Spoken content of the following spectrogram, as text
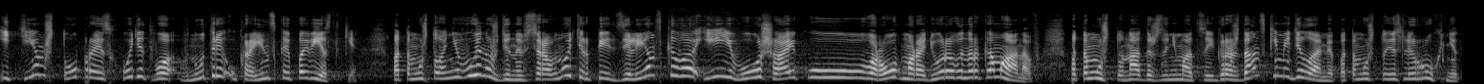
и тем, что происходит во внутриукраинской повестке. Потому что они вынуждены все равно терпеть Зеленского и его шайку воров, мародеров и наркоманов. Потому что надо же заниматься и гражданскими делами, потому что если рухнет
